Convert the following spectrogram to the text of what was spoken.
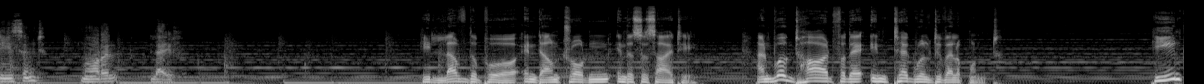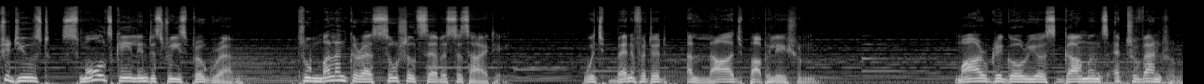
ഡീസന്റ് മോറൽ ലൈഫ് he loved the poor and downtrodden in the society and worked hard for their integral development. He introduced small-scale industries program through Malankara Social Service Society, which benefited a large population. Mar Gregorius Garments at Trivandrum,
